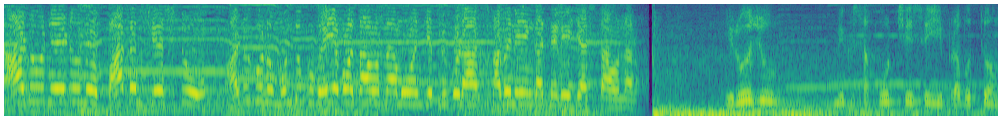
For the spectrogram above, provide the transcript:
నాడు నేడులో భాగం చేస్తూ అడుగులు ముందుకు వేయబోతా ఉన్నాము అని చెప్పి కూడా సవినయంగా తెలియజేస్తా ఉన్నాను. ఈరోజు మీకు సపోర్ట్ చేసే ఈ ప్రభుత్వం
